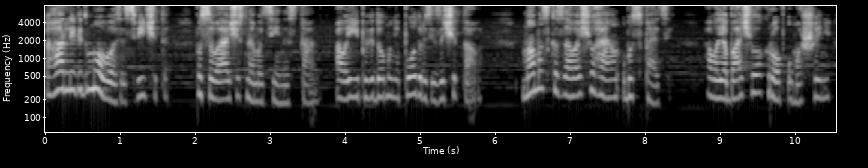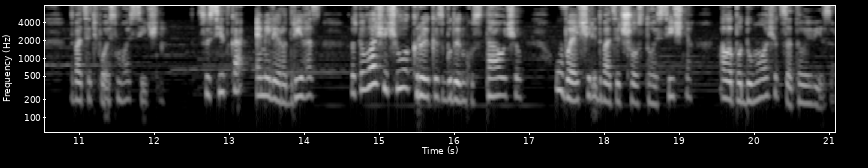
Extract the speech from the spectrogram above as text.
Гарлі відмовилася свідчити, посилаючись на емоційний стан, але її повідомлення подрузі зачитали. Мама сказала, що Геннон у безпеці, але я бачила кров у машині 28 січня. Сусідка Емілі Родрігес розповіла, що чула крики з будинку Стаучів увечері 26 січня, але подумала, що це телевізор.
